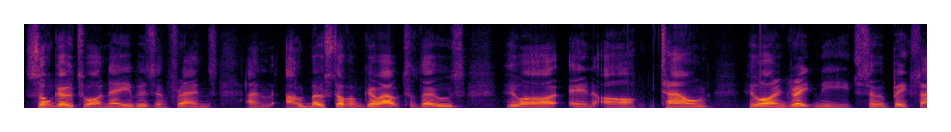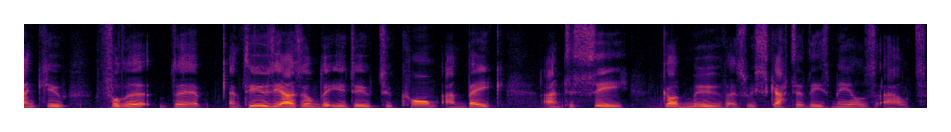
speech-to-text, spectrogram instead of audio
some go to our neighbours and friends and uh, most of them go out to those who are in our town who are in great need so a big thank you for the the enthusiasm that you do to come and bake and to see God move as we scatter these meals out.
